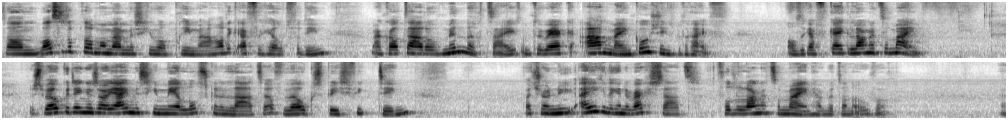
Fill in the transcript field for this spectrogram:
dan was het op dat moment misschien wel prima. Had ik even geld verdiend. Maar ik had daardoor minder tijd om te werken aan mijn coachingsbedrijf. Als ik even kijk lange termijn. Dus welke dingen zou jij misschien meer los kunnen laten? Of welk specifiek ding? Wat jou nu eigenlijk in de weg staat. Voor de lange termijn hebben we het dan over. Uh,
